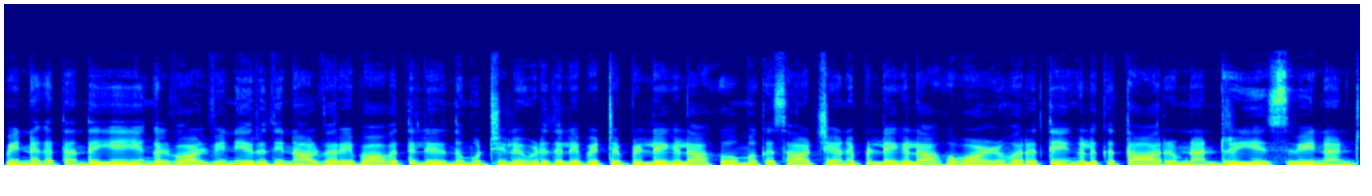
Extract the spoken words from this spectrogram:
விண்ணக தந்தையே எங்கள் வாழ்வின் இறுதி நாள் வரை பாவத்திலிருந்து முற்றிலும் விடுதலை பெற்ற பிள்ளைகளாக உமக்கு சாட்சியான பிள்ளைகளாக வாழும் வரத்தை எங்களுக்கு தாரும். நன்றி. இயேசுவே நன்றி.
